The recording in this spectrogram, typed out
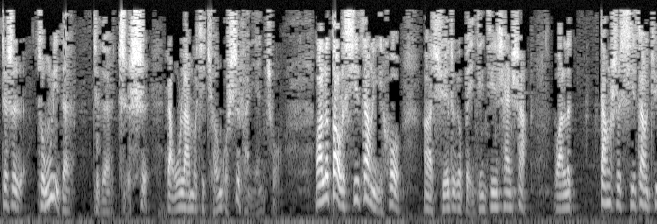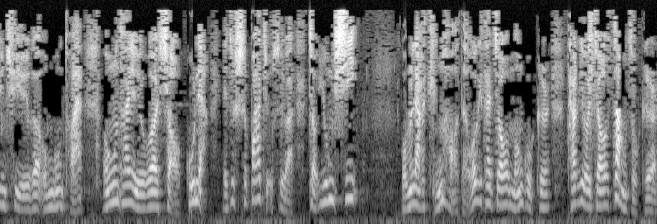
这是总理的这个指示，让乌兰牧骑全国示范演出。完了，到了西藏以后啊，学这个《北京金山上》，完了。当时西藏军区有一个文工团，文工团有个小姑娘，也就十八九岁吧，叫雍熙。我们俩还挺好的，我给她教蒙古歌，她给我教藏族歌。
